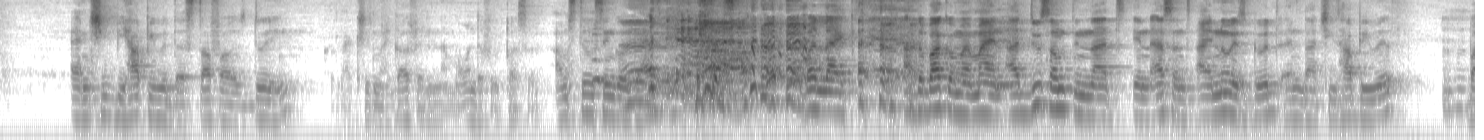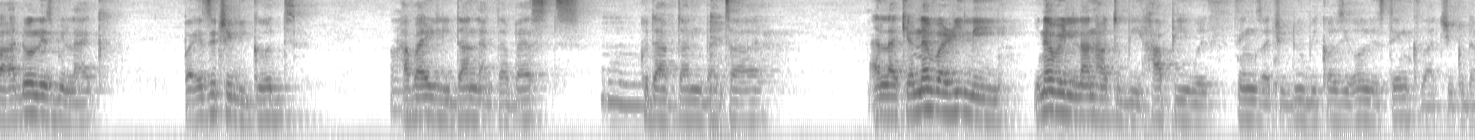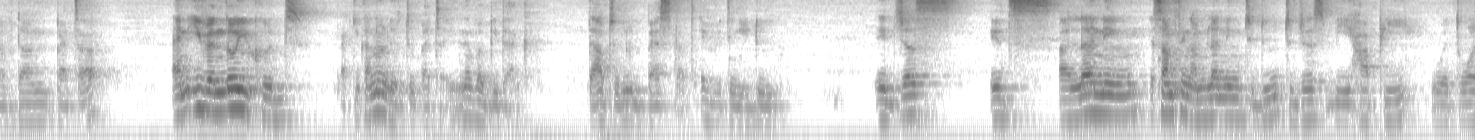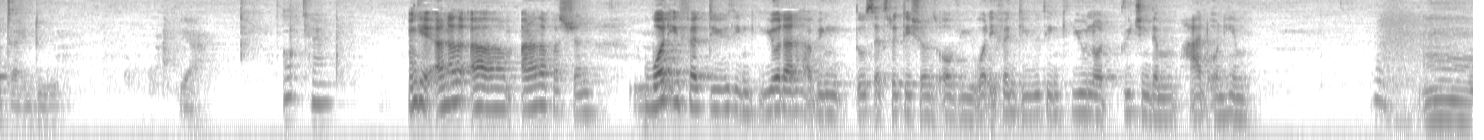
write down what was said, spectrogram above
and she'd be happy with the stuff I was doing. Like she's my girlfriend, and I'm a wonderful person. I'm still single, guys. but like at the back of my mind, I'd do something that, in essence, I know is good and that she's happy with. But I'd always be like, but is it really good? Have I really done like the best? Could I have done better? And like you're never really you never really learn how to be happy with things that you do because you always think that you could have done better. And even though you could like you can always do better, you never be like the absolute best at everything you do. It just it's a learning it's something I'm learning to do to just be happy with what I do. Yeah. Okay. Okay, another um another question. What effect do you think your dad having those expectations of you? What effect do you think you not reaching them had on him?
